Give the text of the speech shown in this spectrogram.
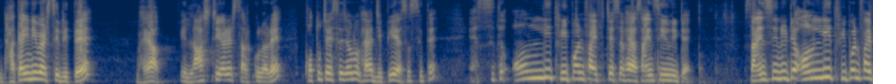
ঢাকা ইউনিভার্সিটিতে ভাইয়া, এই লাস্ট ইয়ারের সার্কুলারে কত চাইছে জানো ভাইয়া? জিপিএ এসএসসিতে এসএসসিতে অনলি থ্রি পয়েন্ট ফাইভ চাইছে ভাইয়া সায়েন্স ইউনিটে সায়েন্স ইউনিটে অনলি থ্রি পয়েন্ট ফাইভ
